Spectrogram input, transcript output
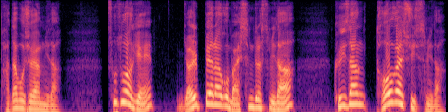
받아보셔야 합니다. 소소하게 10배라고 말씀드렸습니다. 그 이상 더 갈 수 있습니다.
